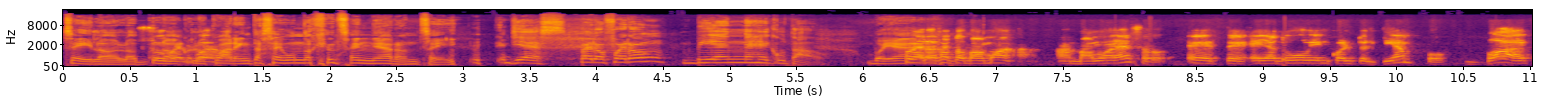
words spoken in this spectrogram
Sí, lo- lo- lo- los bueno. 40 segundos que enseñaron, sí. Yes. Pero fueron bien ejecutados. Voy a. Pero exacto, vamos a, a- vamos a eso. Este, ella tuvo bien corto el tiempo, but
